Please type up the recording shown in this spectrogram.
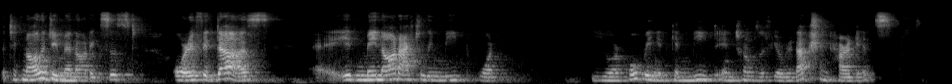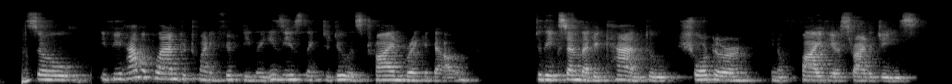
the technology may not exist or if it does, eh, it may not actually meet what you're hoping it can meet in terms of your reduction targets. So if you have a plan to 2050, the easiest thing to do is try and break it down to the extent that you can to shorter, you know, five-year strategies,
